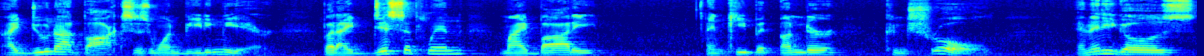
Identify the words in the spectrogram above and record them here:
I do not box as one beating the air, but I discipline my body and keep it under control. And then he goes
